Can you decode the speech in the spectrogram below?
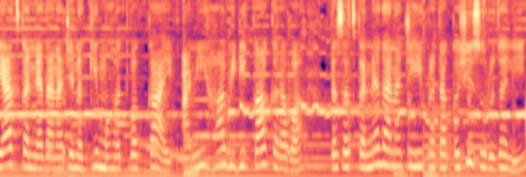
याच कन्यादानाचे नक्की महत्त्व काय आणि हा विधी का करावा? तसंच कन्यादानाची ही प्रथा कशी सुरू झाली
